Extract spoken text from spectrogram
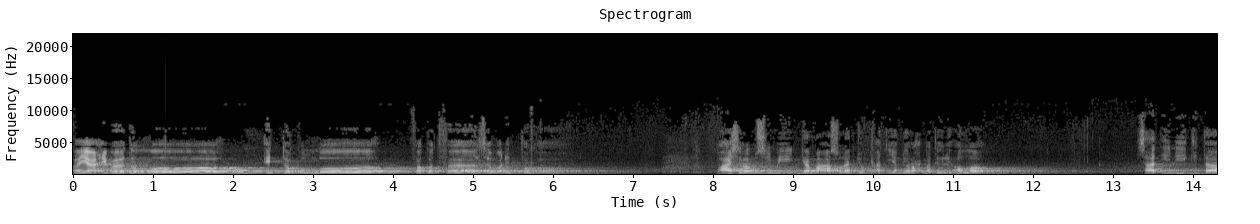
فيا عباد الله اتقوا الله فقد فاز من اتقى Ma'asyiral muslimin jamaah salat Jumat yang dirahmati oleh Allah Saat ini kita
